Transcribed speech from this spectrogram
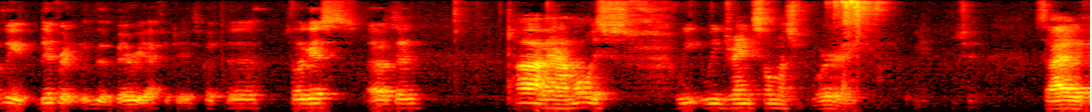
Definitely different with the berry aftertaste. But uh, so I guess out of ten. Ah man, I'm always we we drank so much word. So I,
